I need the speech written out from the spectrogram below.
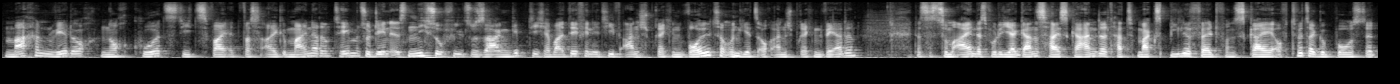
machen wir doch noch kurz die zwei etwas allgemeineren Themen, zu denen es nicht so viel zu sagen gibt, die ich aber definitiv ansprechen wollte und jetzt auch ansprechen werde. Das ist zum einen, das wurde ja ganz heiß gehandelt, hat Max Bielefeld von Sky auf Twitter gepostet,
